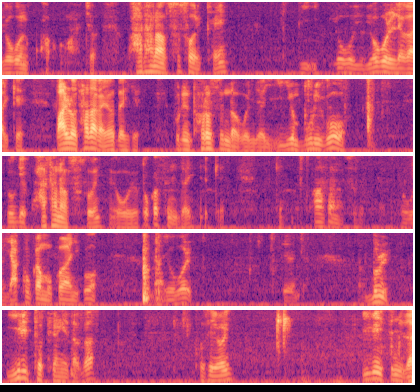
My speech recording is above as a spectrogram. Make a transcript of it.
요건 과, 저 과산화 수소 이렇게 이, 요거 요걸 내가 이렇게 말로 타다가 여기다 이게 우리는 덜어 쓴다고 이제 이건 물이고 요게 과산화 수소 요거, 요거 똑같습니다. 이렇게 이렇게 과산화 수소 요거 약국 가면 그거 아니고 자 요걸 보세요. 이제 물 2리터 병에다가 보세요 이게 있습니다.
